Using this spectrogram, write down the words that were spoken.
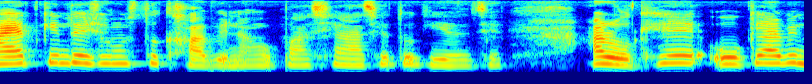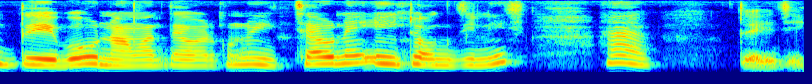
আয়াত কিন্তু এই সমস্ত খাবে না। ও পাশে আছে তো কী হয়েছে? আর ওকে ওকে আমি দেবো না, আমার দেওয়ার কোনো ইচ্ছাও নেই এই টক জিনিস হ্যাঁ? তো এই যে,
